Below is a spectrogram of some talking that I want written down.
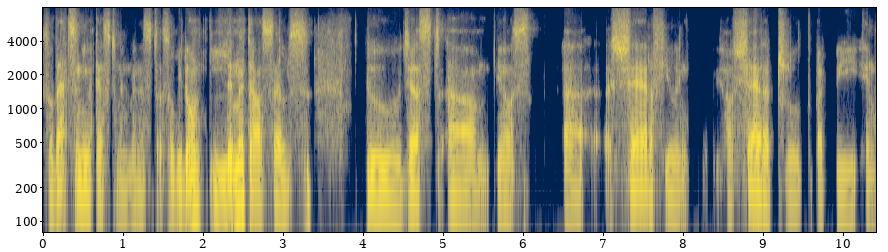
So that's a New Testament minister. So we don't limit ourselves to just um, you know uh, share a few you know, share a truth, but we in,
